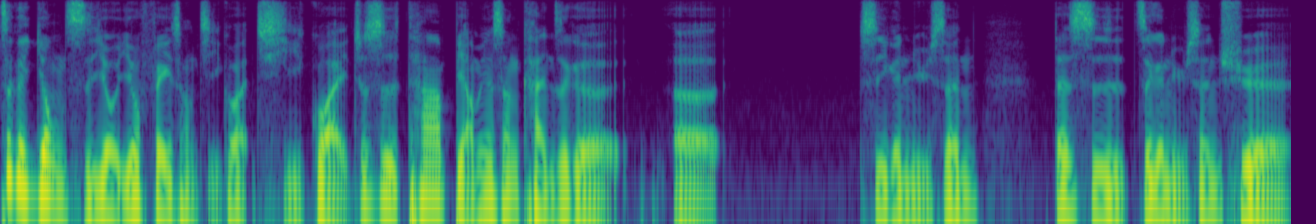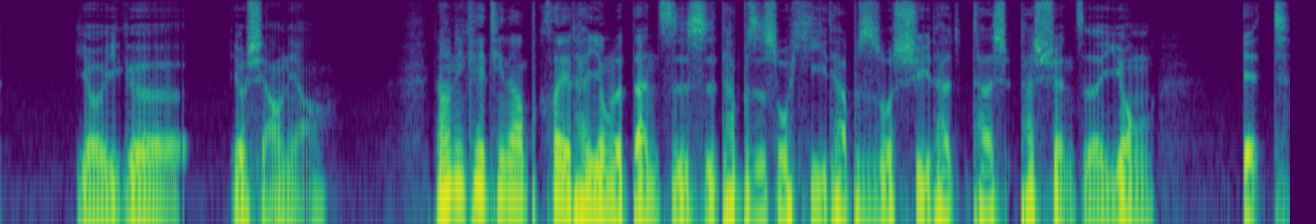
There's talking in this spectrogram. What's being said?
这个用词又又非常奇怪奇怪，就是他表面上看这个呃是一个女生，但是这个女生却有一个有小鸟。然后你可以听到 Clay 他用的单字是，他不是说 he，他不是说 she，他他他选择用 it。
